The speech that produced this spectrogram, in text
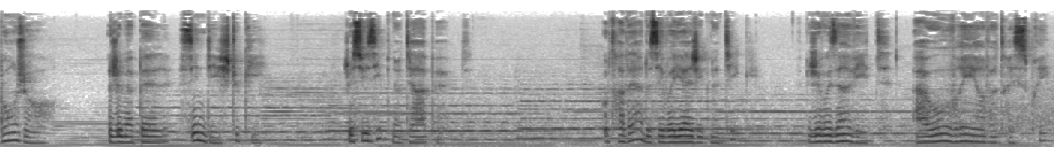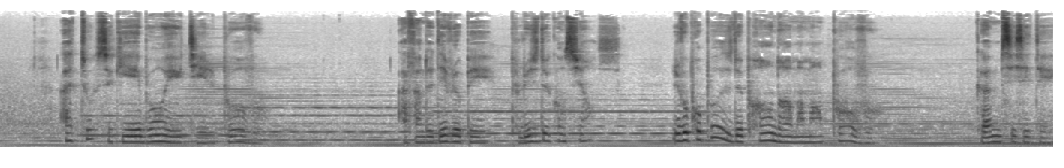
Bonjour, je m'appelle Cindy Stucky. Je suis hypnothérapeute. Au travers de ces voyages hypnotiques, je vous invite à ouvrir votre esprit à tout ce qui est bon et utile pour vous. Afin de développer plus de conscience, je vous propose de prendre un moment pour vous, comme si c'était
